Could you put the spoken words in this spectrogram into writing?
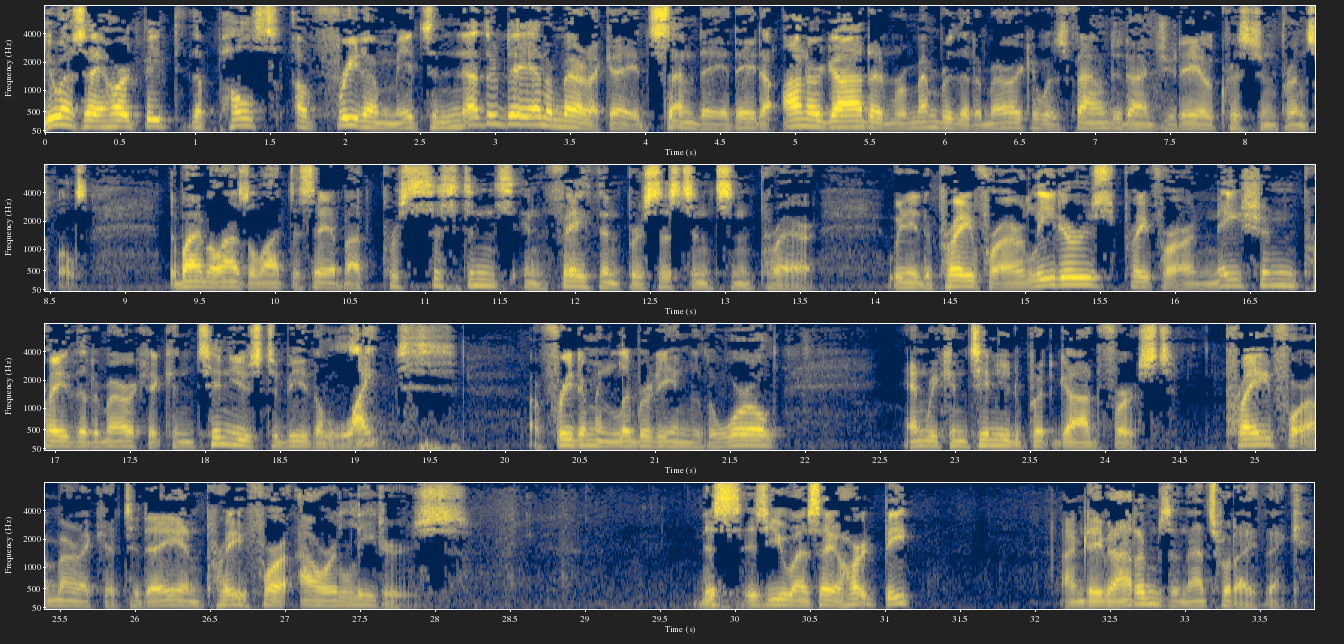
USA Heartbeat, the pulse of freedom. It's another day in America. It's Sunday, a day to honor God and remember that America was founded on Judeo Christian principles. The Bible has a lot to say about persistence in faith and persistence in prayer. We need to pray for our leaders, pray for our nation, pray that America continues to be the light of freedom and liberty into the world, and we continue to put God first. Pray for America today and pray for our leaders. This is USA Heartbeat. I'm Dave Adams, and that's what I think.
